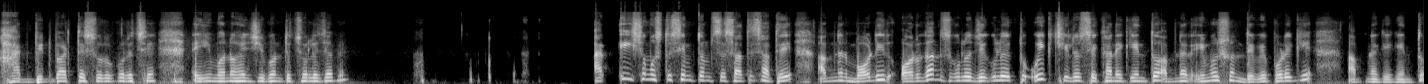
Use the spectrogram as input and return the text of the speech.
হার্টবিট বাড়তে শুরু করেছে। এই মনে হয় জীবনটা চলে যাবে। আর এই সমস্ত সিমটমসের সাথে সাথে আপনার বডির অর্গানসগুলো যেগুলো একটু উইক ছিল, সেখানে কিন্তু আপনার ইমোশন দেবে পড়ে গিয়ে আপনাকে কিন্তু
